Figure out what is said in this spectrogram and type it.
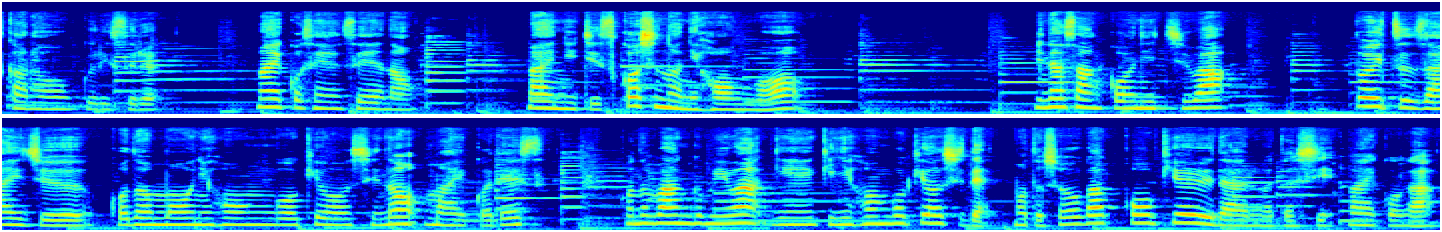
からお送りする舞子先生の毎日少しの日本語を。皆さんこんにちは。ドイツ在住子供日本語教師の舞子です。この番組は現役日本語教師で元小学校教諭である私舞子が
